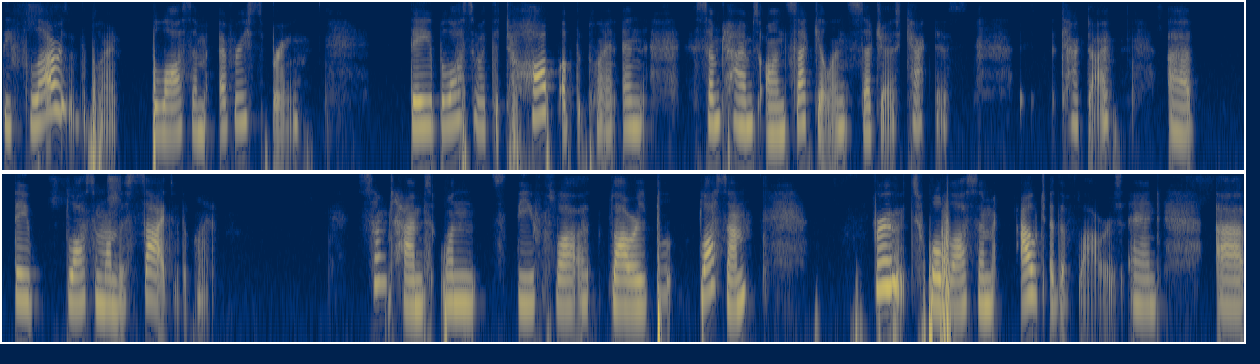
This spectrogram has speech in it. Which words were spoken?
The flowers of the plant blossom every spring. They blossom at the top of the plant and sometimes on succulents such as cactus, cacti. Uh, they blossom on the sides of the plant. Sometimes, once the flowers bl- blossom, fruits will blossom out of the flowers. And uh,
